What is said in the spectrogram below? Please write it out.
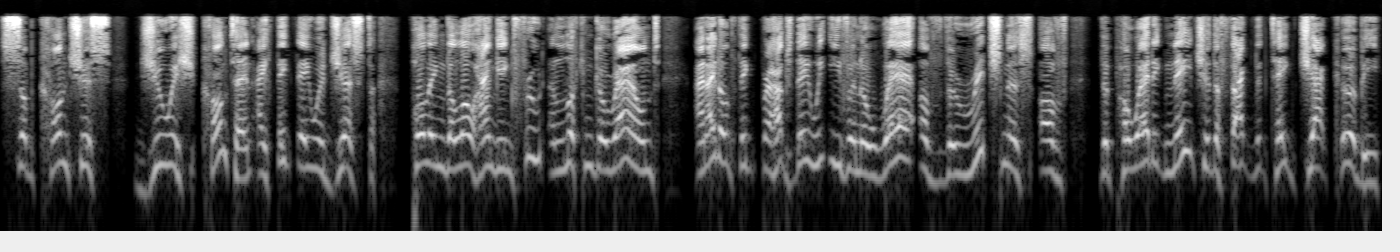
subconscious Jewish content. I think they were just pulling the low hanging fruit and looking around. And I don't think perhaps they were even aware of the richness of the poetic nature, the fact that take Jack Kirby,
